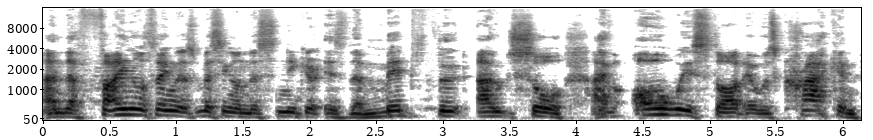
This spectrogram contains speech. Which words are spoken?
And the final thing that's missing on this sneaker is the mid-foot outsole. I've always thought it was cracking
